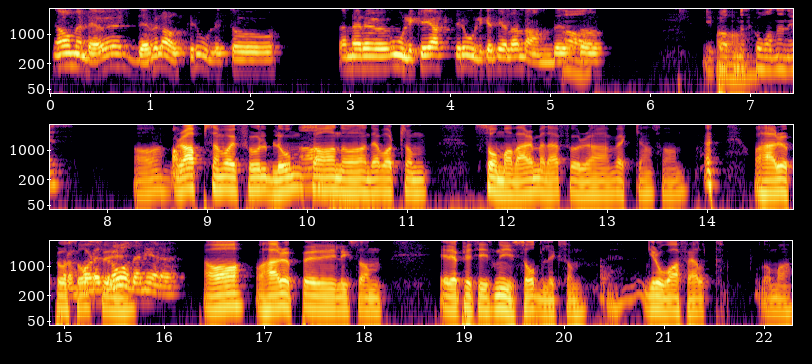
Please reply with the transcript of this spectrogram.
Ja, men det är, väl- det är väl alltid roligt och sen är det olika jakter i olika delar av landet Ja. och Vi pratade Ja. med Skåne nyss Ja, rapsen var i full blom Ja. sa han och det har varit som sommarvärme där förra veckan sa han. och här uppe hos de har oss det bra är där nere. Ja, och här uppe är det liksom Är det precis nysådd liksom Gråa fält De har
